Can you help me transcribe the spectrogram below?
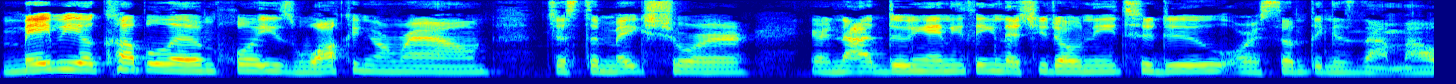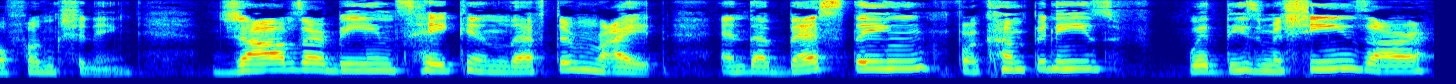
Maybe a couple of employees walking around just to make sure you're not doing anything that you don't need to do or something is not malfunctioning. Jobs are being taken left and right. And the best thing for companies with these machines are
